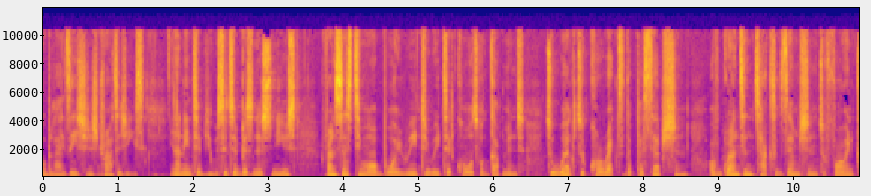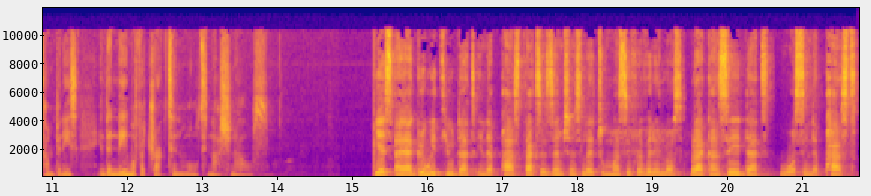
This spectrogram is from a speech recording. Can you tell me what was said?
mobilization strategies. In an interview with Citi Business News, Francis Timor Boy reiterated calls for government to work to correct the perception of granting tax exemption to foreign companies in the name of attracting multinationals. Yes, I agree with you that in the past tax exemptions led to massive revenue loss, but I can say that was in the past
